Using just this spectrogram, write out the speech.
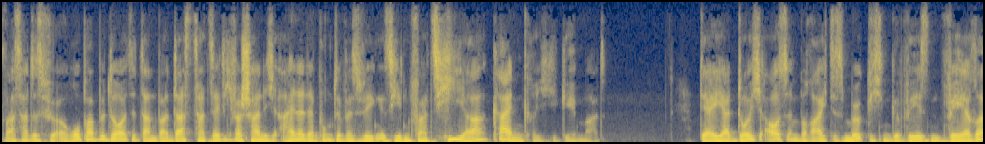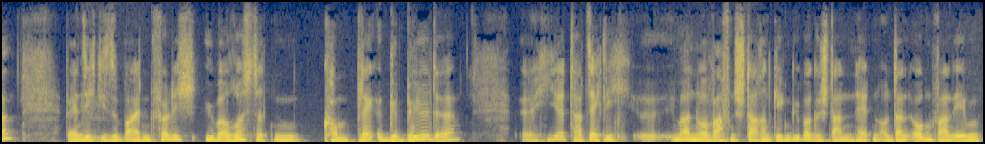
was hat es für Europa bedeutet, dann war das tatsächlich wahrscheinlich einer der Punkte, weswegen es jedenfalls hier keinen Krieg gegeben hat der ja durchaus im Bereich des Möglichen gewesen wäre, wenn sich hm. diese beiden völlig überrüsteten Komple Gebilde äh, hier tatsächlich äh, immer nur waffenstarrend gegenübergestanden hätten und dann irgendwann eben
